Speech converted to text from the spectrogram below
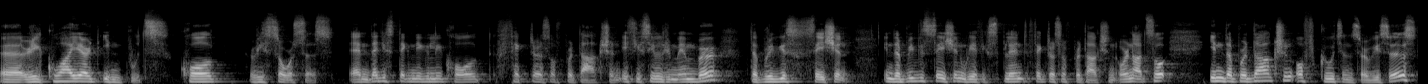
uh, required inputs called resources. And that is technically called factors of production. If you still remember the previous session. In the previous session, we have explained factors of production or not. So in the production of goods and services,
